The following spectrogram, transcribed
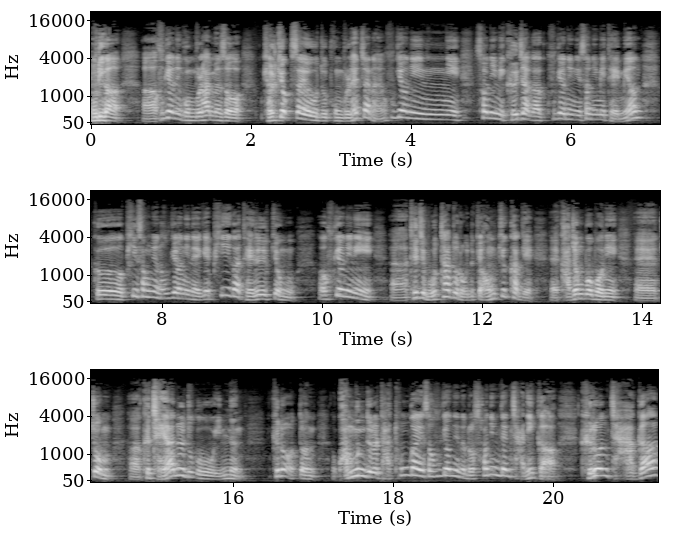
우리가 어, 후견인 공부를 하면서 결격사유도 공부를 했잖아요. 후견인이 선임이 그자가 후견인이 선임이 되면 그 피성년 후견인에게 피해가 될 경우 어, 후견인이 어, 되지 못하도록 이렇게 엄격하게 에, 가정법원이 좀그 어, 제한을 두고 있는 그런 어떤 관문들을 다 통과해서 후견인으로 선임된 자니까 그런 자가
